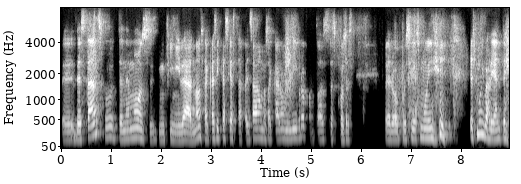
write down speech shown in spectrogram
de, stands, uh, tenemos infinidad, ¿no? O sea, casi casi hasta pensábamos sacar un libro con todas esas cosas, pero pues sí es muy, es muy variante.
